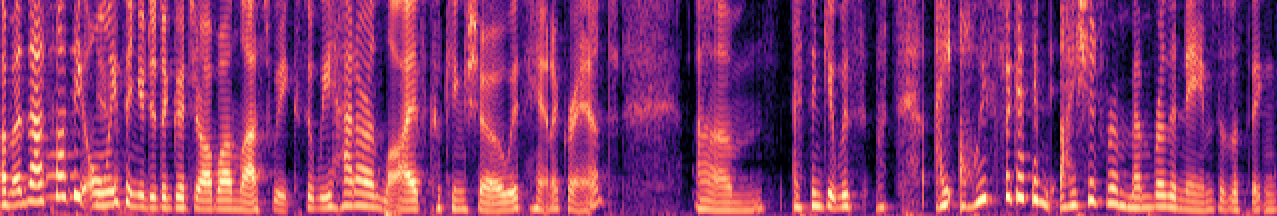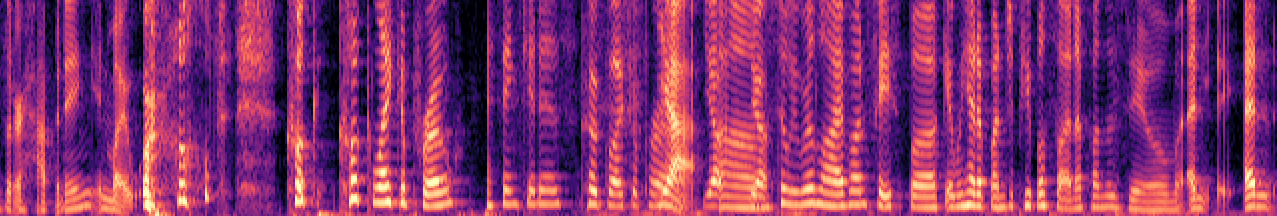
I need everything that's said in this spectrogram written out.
Um, and that's not the only thing you did a good job on last week. So we had our live cooking show with Hannah Grant. Um, I think it was. What's I always forget the. I should remember the names of the things that are happening in my world. cook, cook like a pro. I think it is. Cook like a pro. Yeah. yeah um, yep. So we were live on Facebook, and we had a bunch of people sign up on the Zoom, and and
